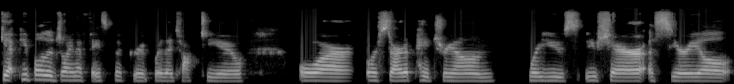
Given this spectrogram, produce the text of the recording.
get people to join a Facebook group where they talk to you or or start a Patreon where you you share a serial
